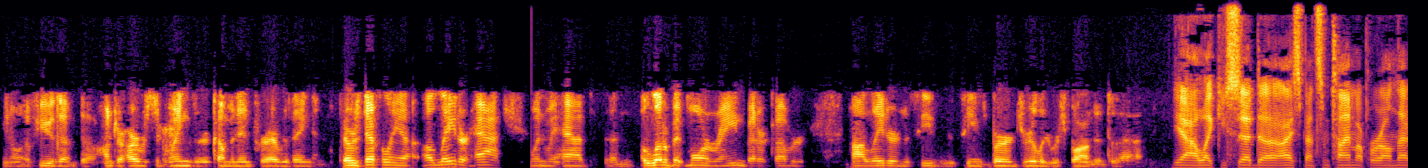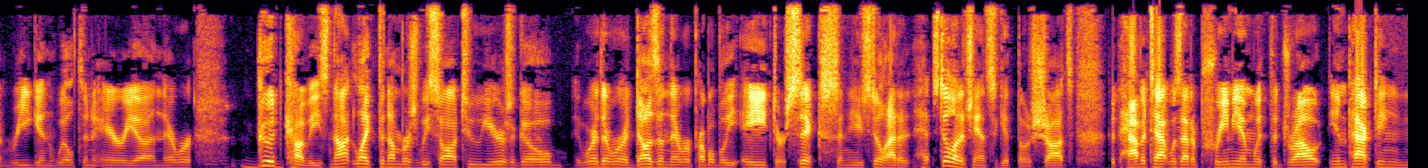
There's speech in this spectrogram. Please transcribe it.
you know a few of the, the hunter harvested wings that are coming in for everything. And there was definitely a, a later hatch when we had an, a little bit more rain, better cover uh, later in the season. It seems birds really responded to that. Yeah, like you said, uh, I spent some time up around that Regan, Wilton area, and there were good coveys, not like the numbers we saw two years ago, where there were a dozen, there were probably eight or six, and you still had a still had a chance to get those shots. But habitat was at a premium with the drought, impacting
